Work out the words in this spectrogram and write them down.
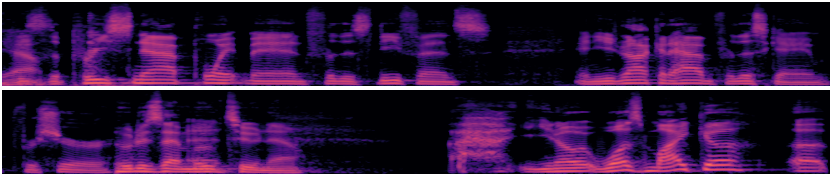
Yeah. He's the pre-snap point man for this defense, and you're not going to have him for this game for sure. Who does that move And, to now? You know, it was Micah uh,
